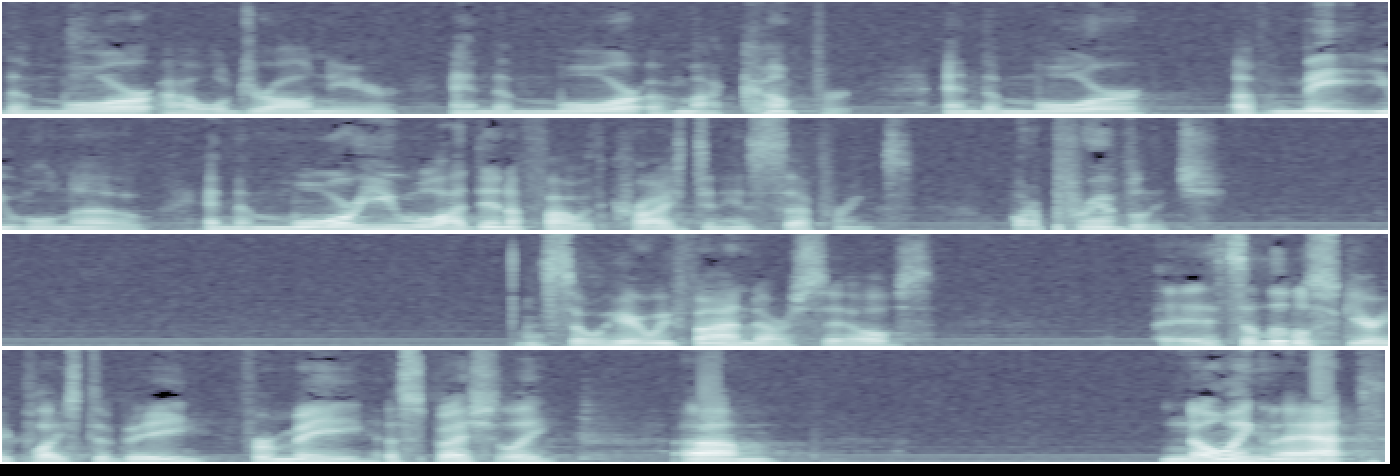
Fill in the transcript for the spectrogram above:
the more I will draw near, and the more of my comfort, and the more of me you will know, and the more you will identify with Christ and his sufferings. What a privilege. And so here we find ourselves. It's a little scary place to be, for me especially. Um, knowing that,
